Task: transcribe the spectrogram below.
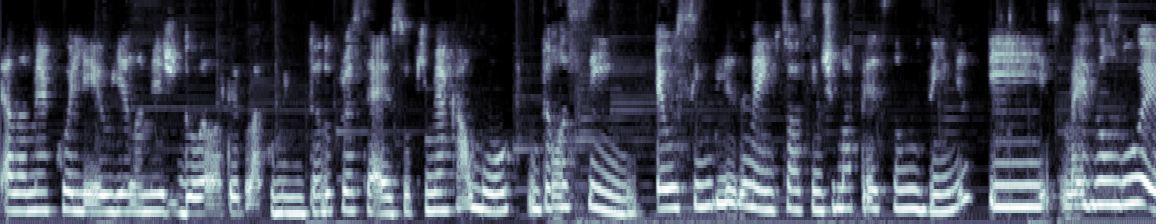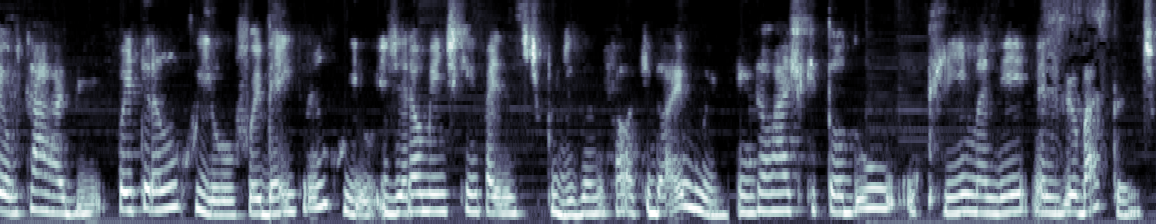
ela me acolheu e ela me ajudou, ela teve lá comigo em todo o processo, o que me acalmou. Então, assim, eu simplesmente só senti uma pressãozinha e. Mas não doeu, sabe? Foi tranquilo, foi bem tranquilo. E geralmente quem faz esse tipo de exame fala que dói muito. Então, acho que todo o clima ali me aliviou bastante.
